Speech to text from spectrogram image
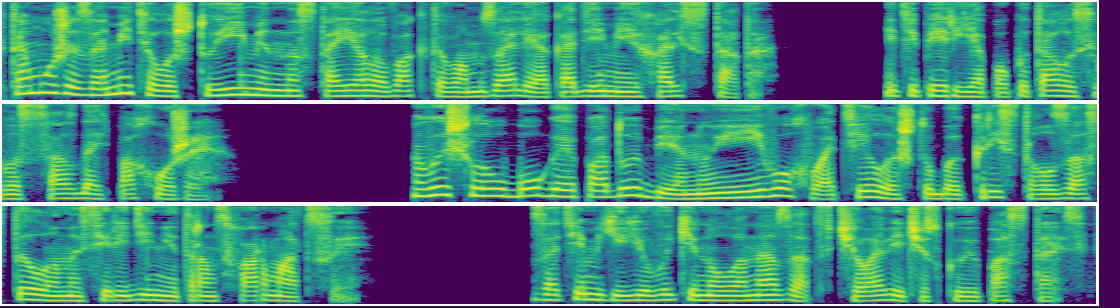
К тому же заметила, что именно стояла в актовом зале Академии Хальстата, и теперь я попыталась воссоздать похожее. Вышло убогое подобие, но и его хватило, чтобы кристалл застыла на середине трансформации. Затем ее выкинула назад в человеческую ипостась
